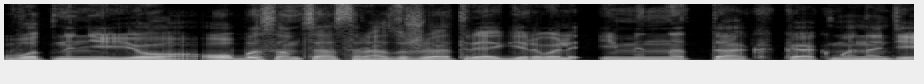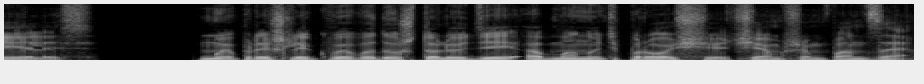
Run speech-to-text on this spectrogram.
Вот на нее оба самца сразу же отреагировали именно так, как мы надеялись. Мы пришли к выводу, что людей обмануть проще, чем шимпанзе.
